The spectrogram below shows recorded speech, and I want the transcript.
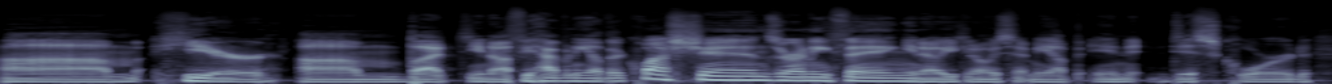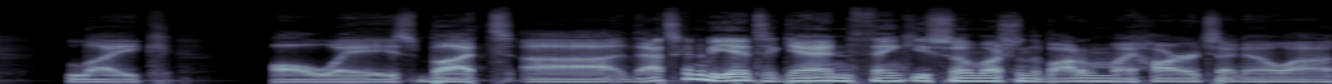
um here um but you know if you have any other questions or anything you know you can always hit me up in discord like always but uh that's gonna be it. Again thank you so much from the bottom of my heart. I know uh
